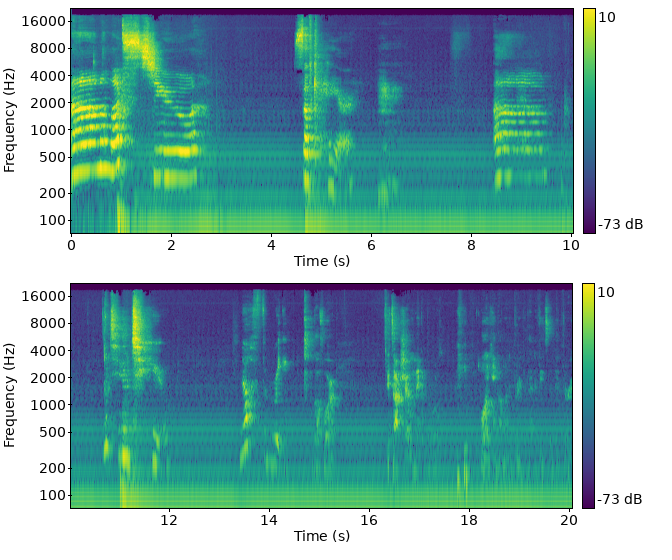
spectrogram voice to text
Um, let's do self care. Mm. Um, two, two. No, three. Go for it. It's our show. We make up the rules. well, you can't go one to three because that defeats the big three,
